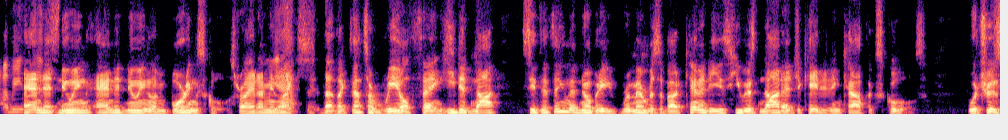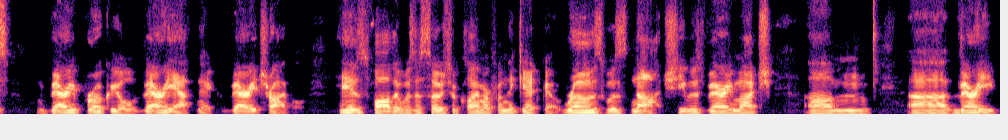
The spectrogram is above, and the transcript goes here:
I mean, and at New England and at New England boarding schools, right? I mean, yes. like that, like that's a real thing. He did not see the thing that nobody remembers about Kennedy is he was not educated in Catholic schools, which was very parochial, very ethnic, very tribal his father was a social climber from the get-go rose was not she was very much um, uh, very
